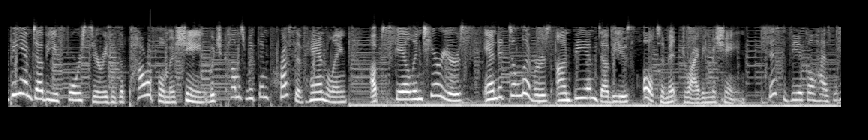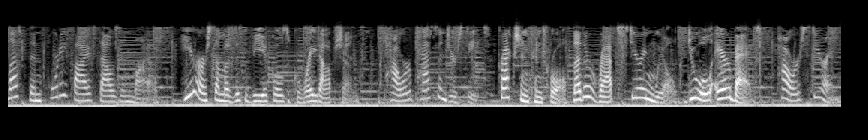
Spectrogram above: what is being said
BMW 4 Series is a powerful machine which comes with impressive handling, upscale interiors, and it delivers on BMW's ultimate driving machine. This vehicle has less than 45,000 miles. Here are some of this vehicle's great options. Power passenger seat, traction control, leather wrapped steering wheel, dual airbags, power steering,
